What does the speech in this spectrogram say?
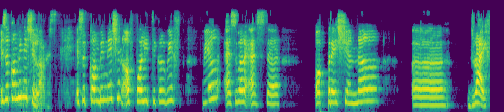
It's a combination, Lars. It's a combination of political will as well as the operational uh, drive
